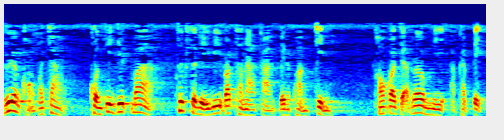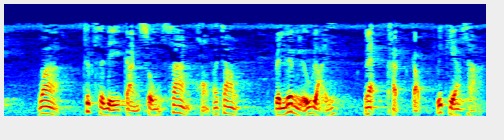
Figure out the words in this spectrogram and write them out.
เรื่องของพระเจ้า คนที่ยึดว่าทฤษฎีวิวัฒนาการเป็นความจริง เขาก็จะเริ่มมีอคติว่าทฤษฎีการทรงสร้างของพระเจ้า เป็นเรื่องเหลวไหลและขัดกับวิทยาศาสตร์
